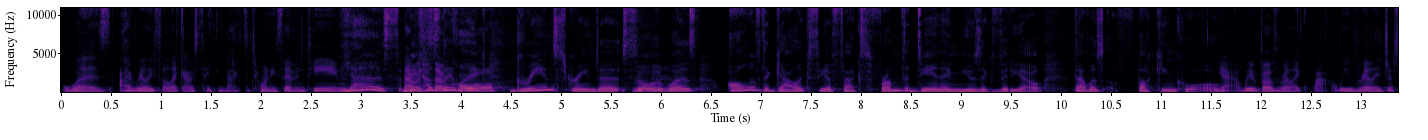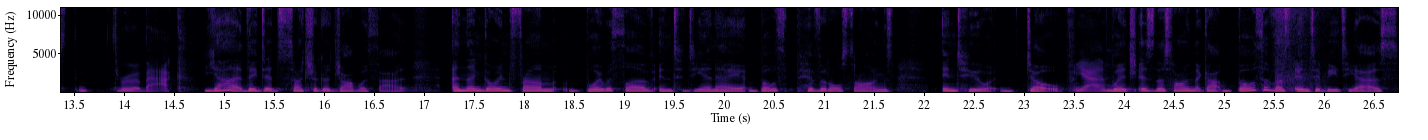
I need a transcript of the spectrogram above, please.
was I really felt like I was taken back to 2017. Yes, that because so they cool. like green screened it, so mm-hmm. it was all of the galaxy effects from the DNA music video. That was fucking cool. Yeah, we both were like, wow, we really just threw it back. Yeah, they did such a good job with that. And then going from Boy with Love into DNA, both pivotal songs into Dope. Yeah. Which is the song that got both of us into BTS.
